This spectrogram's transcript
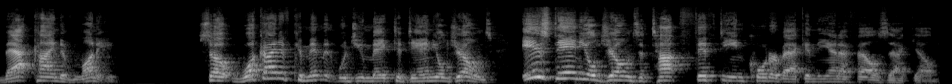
that kind of money. So, what kind of commitment would you make to Daniel Jones? Is Daniel Jones a top 15 quarterback in the NFL, Zach Gelb?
